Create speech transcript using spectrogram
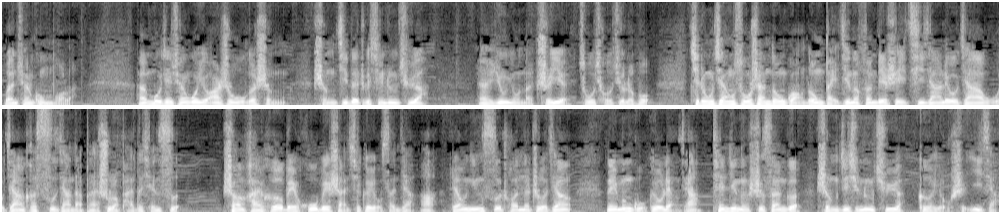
完全公布了。呃，目前全国有二十五个省省级的这个行政区啊。呃，拥有呢职业足球俱乐部，其中江苏、山东、广东、北京呢，分别是以七家、六家、五家和四家呢排数量排在前四。上海、河北、湖北、陕西各有三家啊，辽宁、四川的浙江、内蒙古各有两家，天津等十三个省级行政区啊各有是一家。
